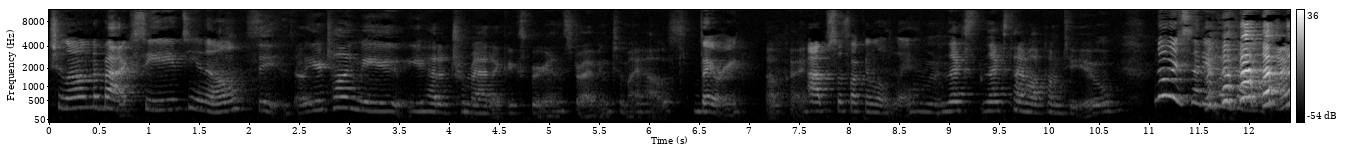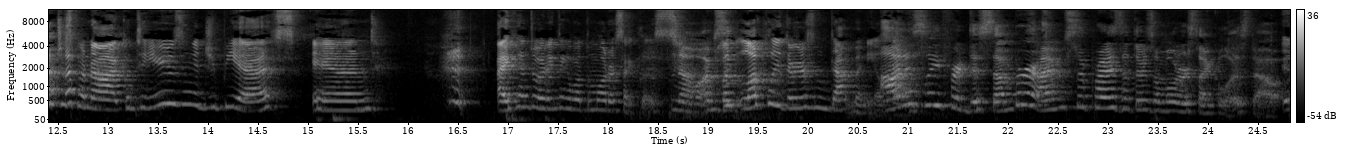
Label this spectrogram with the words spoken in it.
chilling on the back seat, you know, See, oh, you're telling me you, you had a traumatic experience driving to my house. very Okay. absolutely. Fucking lovely. Next next time I'll come to you. No, it's not even that. I'm just gonna continue using a GPS, and I can't do anything about the motorcyclists. No, I'm But luckily, there isn't that many of them. honestly for December. I'm surprised that there's a motorcyclist out. Uh,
